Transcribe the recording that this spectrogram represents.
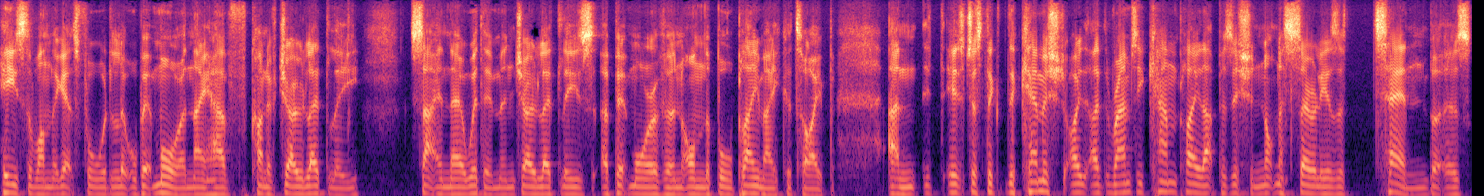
he's the one that gets forward a little bit more, and they have kind of Joe Ledley sat in there with him, and Joe Ledley's a bit more of an on the ball playmaker type, and it, it's just the the chemistry. I, I, Ramsey can play that position, not necessarily as a ten, but as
